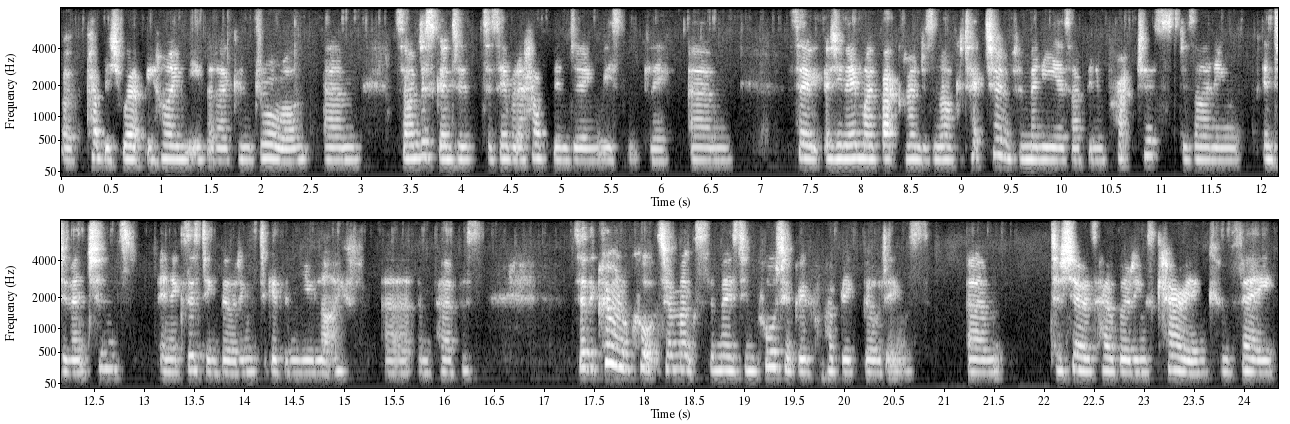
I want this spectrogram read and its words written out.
of published work behind me that I can draw on. Um, so I'm just going to, to say what I have been doing recently. Um, so as you know, my background is in architecture and for many years I've been in practice designing interventions in existing buildings to give them new life uh, and purpose. So the criminal courts are amongst the most important group of public buildings um, to show us how buildings carry and convey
